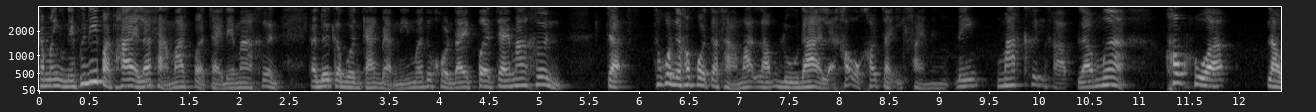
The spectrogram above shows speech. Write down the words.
กำลังอยู่ในพื้นที่ปลอดภัย และสามารถเปิดใจได้มากขึ้น และด้วยกระบวนการแบบนี้เมื่อทุกคนได้เปิดใจมากขึ้น จะทุกคนในครอบครัวจะสามารถรับรู้ได้และเข้าอกเข้าใจอีกฝ่ายหนึ่งได้มากขึ้นครับ แล้วเมื่อครอบครัวเหล่า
